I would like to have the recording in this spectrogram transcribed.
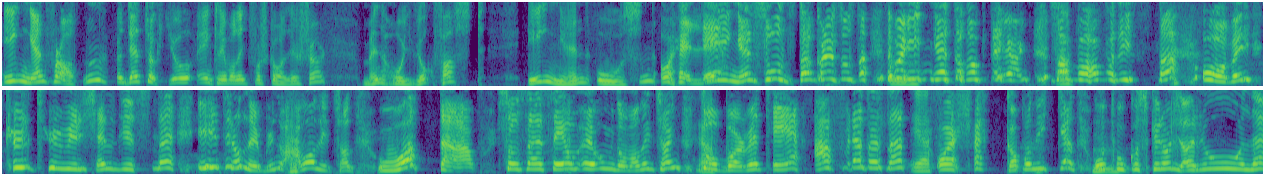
Ingen Flaten. Det tykte jo egentlig var litt forståelig sjøl. Men hold dere fast. Ingen Osen, og heller ingen Solstad Klausostad. Det var ingen av dere tre som var på lista over kulturkjendisene i Trondheim. Og jeg var litt sånn What Sånn som jeg sier om ungdommene, ikke sant? WTF, rett og slett. Yes. Og jeg sjekka på nytt igjen, og tok og scrolla rolig.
